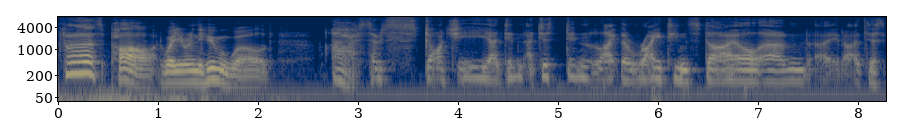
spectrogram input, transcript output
first part where you're in the human world oh, so stodgy. I didn't, I just didn't like the writing style, and I, you know, I just,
